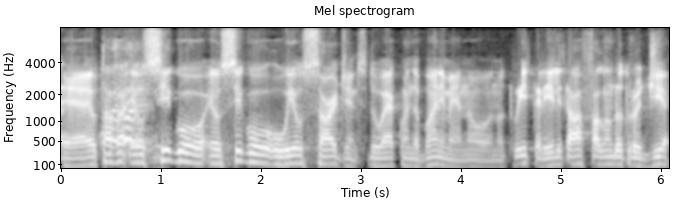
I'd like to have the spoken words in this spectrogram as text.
É, eu tava, eu sigo, eu sigo o Will Sargent do Echo and the Bunnyman no, no Twitter, e ele tava falando outro dia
